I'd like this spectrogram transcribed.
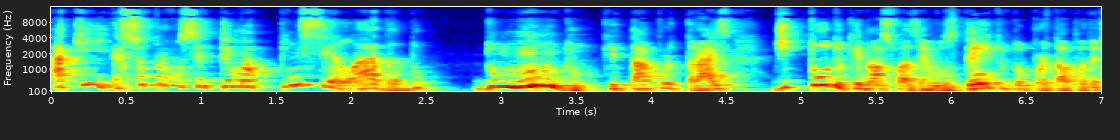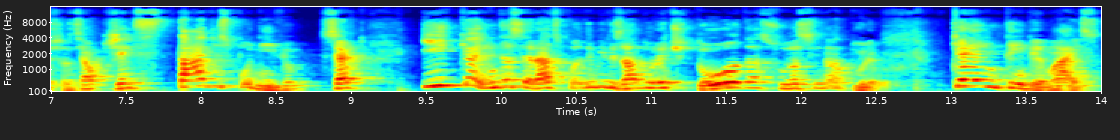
aqui é só para você ter uma pincelada do do mundo que está por trás de tudo que nós fazemos dentro do portal Poder Social, que já está disponível, certo? E que ainda será disponibilizado durante toda a sua assinatura. Quer entender mais?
